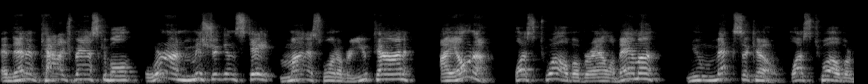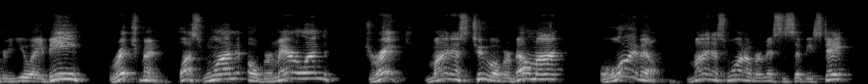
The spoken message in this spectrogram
And then in college basketball, we're on Michigan State minus one over UConn, Iona plus 12 over Alabama, New Mexico plus 12 over UAB, Richmond plus one over Maryland, Drake minus two over Belmont, Louisville minus one over Mississippi State,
